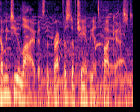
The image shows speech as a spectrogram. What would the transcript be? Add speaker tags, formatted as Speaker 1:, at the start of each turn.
Speaker 1: Coming to you live, it's the Breakfast of Champions podcast.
